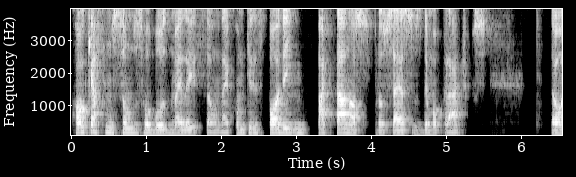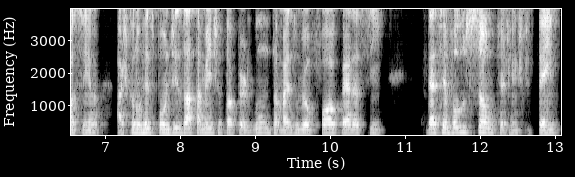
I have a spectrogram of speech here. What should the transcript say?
qual que é a função dos robôs numa eleição, né? Como que eles podem impactar nossos processos democráticos? Então, assim, acho que eu não respondi exatamente a tua pergunta, mas o meu foco era assim dessa evolução que a gente tem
